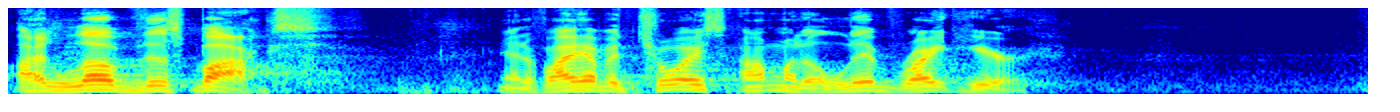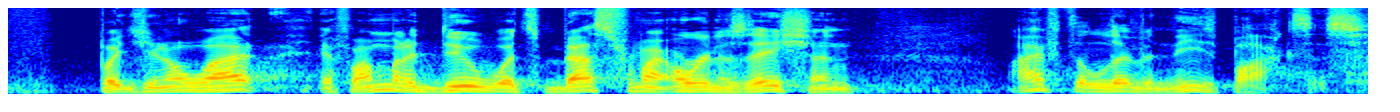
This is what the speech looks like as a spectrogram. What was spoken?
I love this box. And if I have a choice, I'm going to live right here. But you know what? If I'm going to do what's best for my organization, I have to live in these boxes.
